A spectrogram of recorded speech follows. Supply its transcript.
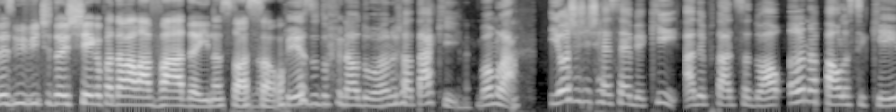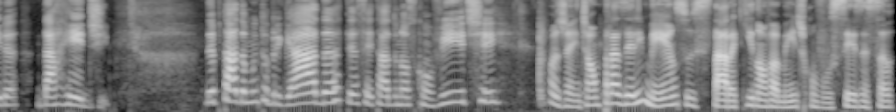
2022 chega para dar uma lavada aí na situação. Não, o peso do final do ano já tá aqui. Vamos lá. E hoje a gente recebe aqui a deputada estadual Ana Paula Siqueira, da Rede. Deputada, muito obrigada por ter aceitado o nosso convite. Oh, gente, é um prazer imenso estar aqui novamente com vocês nessa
